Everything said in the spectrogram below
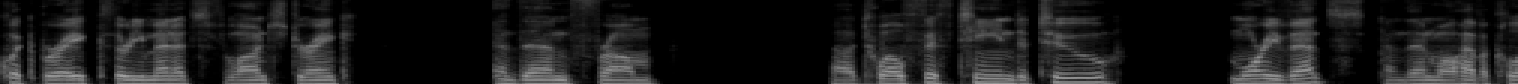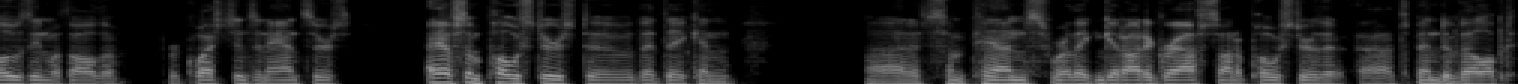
quick break, thirty minutes for lunch, drink, and then from uh, twelve fifteen to two more events, and then we'll have a closing with all the for questions and answers. I have some posters to that they can uh, some pens where they can get autographs on a poster that uh, it's been developed.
